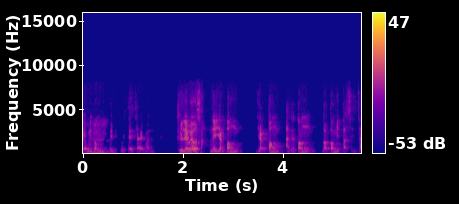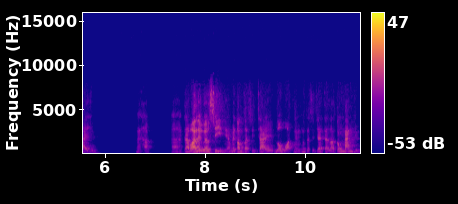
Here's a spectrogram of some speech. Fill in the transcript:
ก็ไม่ต้องไปไปใส่ใจมัน คือเลเวลสามเนี่ยยังต้องยังต้องอาจจะต้องเราต้องมีตัดสินใจอยู่นะครับอ่าแต่ว่าเลเวลสี่เนี่ยไม่ต้องตัดสินใจโรบอทเนี่ยเป็นคนตัดสินใจแต่เราต้องนั่งอยู่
